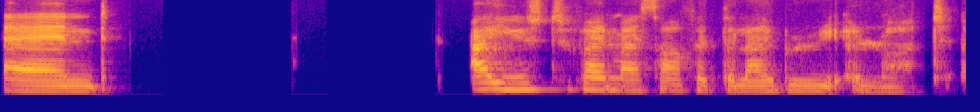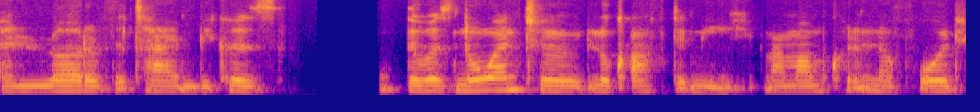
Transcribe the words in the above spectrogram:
And I used to find myself at the library a lot, a lot of the time because there was no one to look after me. My mom couldn't afford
